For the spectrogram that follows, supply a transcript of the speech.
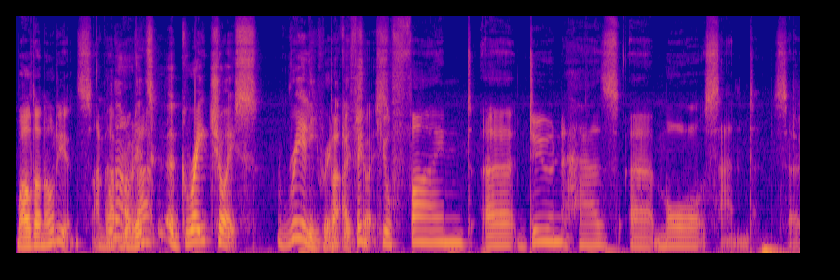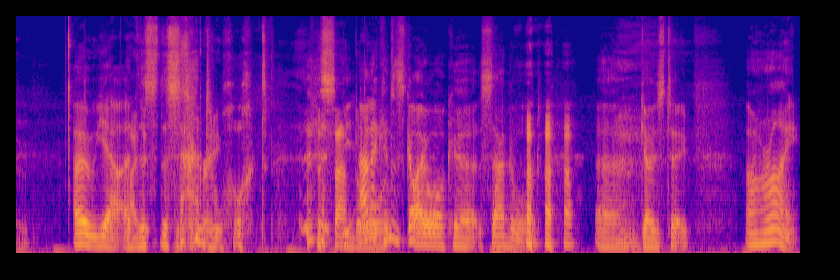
Well done, audience. I'm Well done, audience. that. A great choice. Really, really But I think choice. you'll find uh, Dune has uh, more sand. So Oh yeah, I the, the Sand. Award. the sand the award. Anakin Skywalker Sand Award um, goes to. All right.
